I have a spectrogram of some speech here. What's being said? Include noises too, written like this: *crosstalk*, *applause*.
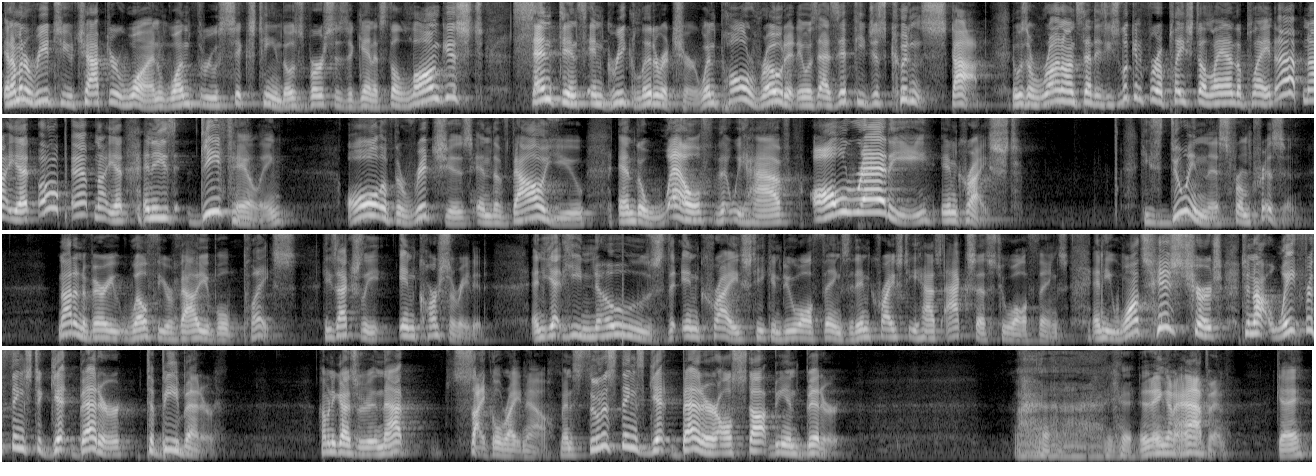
And I'm going to read to you chapter 1, 1 through 16, those verses again. It's the longest sentence in Greek literature. When Paul wrote it, it was as if he just couldn't stop. It was a run on sentence. He's looking for a place to land the plane. Up, oh, not yet. Oh, up, not yet. And he's detailing all of the riches and the value and the wealth that we have already in Christ. He's doing this from prison, not in a very wealthy or valuable place. He's actually incarcerated. And yet he knows that in Christ he can do all things, that in Christ he has access to all things. And he wants his church to not wait for things to get better to be better. How many guys are in that cycle right now? Man, as soon as things get better, I'll stop being bitter. *laughs* it ain't gonna happen, okay?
